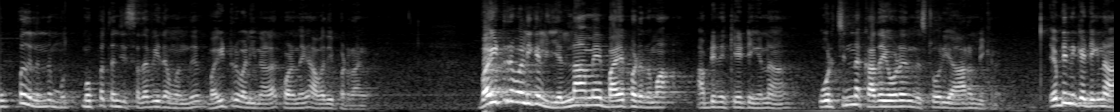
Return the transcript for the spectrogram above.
முப்பதுலேருந்து முப் முப்பத்தஞ்சு சதவீதம் வந்து வயிற்று வலினால் குழந்தைங்க அவதிப்படுறாங்க. வயிற்று வலிகள் எல்லாமே பயப்படணுமா அப்படின்னு கேட்டிங்கன்னா ஒரு சின்ன கதையோடு இந்த ஸ்டோரியை ஆரம்பிக்கிறேன். எப்படின்னு கேட்டிங்கன்னா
